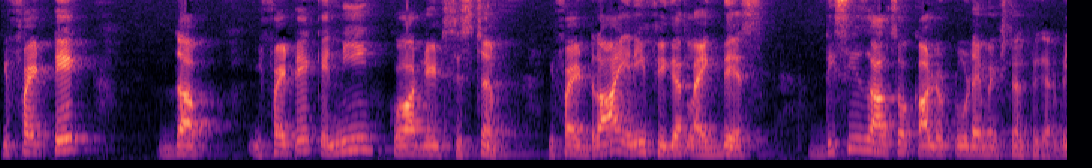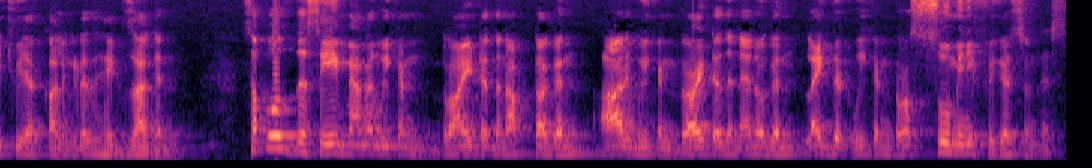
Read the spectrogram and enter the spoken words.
If I take the if I take any coordinate system if I draw any figure like this this is also called a two dimensional figure which we are calling it as a hexagon. Suppose the same manner we can draw it as an octagon or we can draw it as an anagon like that we can draw so many figures on this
